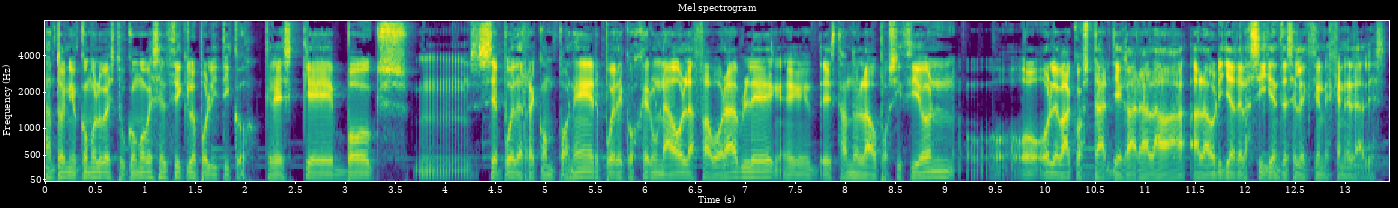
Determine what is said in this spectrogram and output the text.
Antonio, ¿cómo lo ves tú? ¿Cómo ves el ciclo político? ¿Crees que Vox mm, se puede recomponer, puede coger una ola favorable eh, estando en la oposición o, le va a costar llegar a la orilla de las siguientes elecciones generales?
